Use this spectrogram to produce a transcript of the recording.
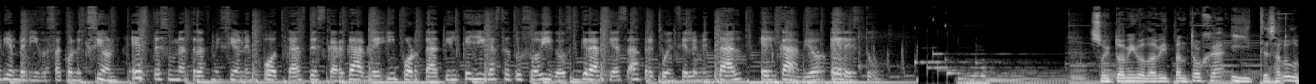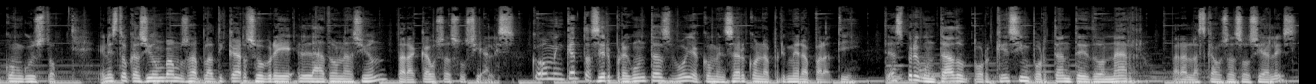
Bienvenidos a Conexión. Esta es una transmisión en podcast descargable y portátil que llega hasta tus oídos gracias a Frecuencia Elemental. El cambio eres tú. Soy tu amigo David Pantoja y te saludo con gusto. En esta ocasión vamos a platicar sobre la donación para causas sociales. Como me encanta hacer preguntas, voy a comenzar con la primera para ti. ¿Te has preguntado por qué es importante donar para las causas sociales?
